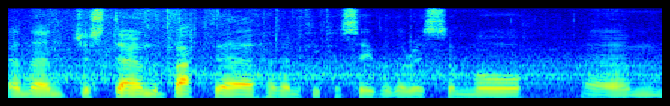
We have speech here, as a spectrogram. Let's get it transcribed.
and then just down the back there I don't know if you can see but there is some more um,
